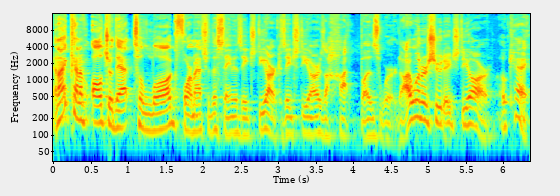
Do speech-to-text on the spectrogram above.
And I kind of alter that to log formats are the same as HDR, because HDR is a hot buzzword. I want to shoot HDR. Okay.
